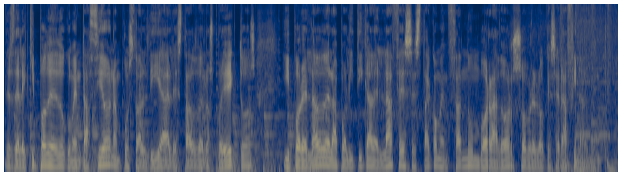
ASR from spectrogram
Desde el equipo de documentación han puesto al día el estado de los proyectos y por el lado de la política de enlaces está comenzando un borrador sobre lo que será finalmente.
